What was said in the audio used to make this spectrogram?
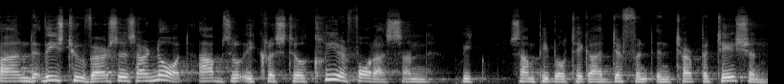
And these two verses are not absolutely crystal clear for us, and we, some people take a different interpretation.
